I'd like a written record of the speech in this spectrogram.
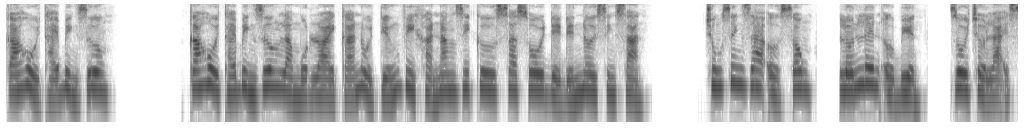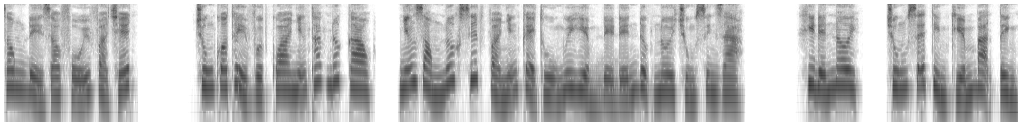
Cá hồi Thái Bình Dương Cá hồi Thái Bình Dương là một loài cá nổi tiếng vì khả năng di cư xa xôi để đến nơi sinh sản. Chúng sinh ra ở sông, lớn lên ở biển, rồi trở lại sông để giao phối và chết. Chúng có thể vượt qua những thác nước cao, những dòng nước xiết và những kẻ thù nguy hiểm để đến được nơi chúng sinh ra. Khi đến nơi, chúng sẽ tìm kiếm bạn tình,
